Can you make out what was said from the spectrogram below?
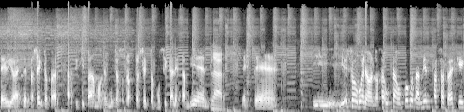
previo a este proyecto par- participábamos de muchos otros proyectos musicales también. claro. Este, y, y eso, bueno, nos ha gustado. Un poco también pasa, ¿sabes qué?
